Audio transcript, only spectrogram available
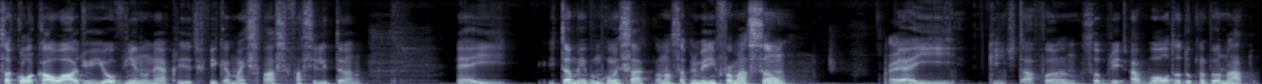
só colocar o áudio e ouvindo, né? Acredito que fica mais fácil, facilitando. É, e, e também vamos começar com a nossa primeira informação. É aí que a gente está falando sobre a volta do campeonato.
